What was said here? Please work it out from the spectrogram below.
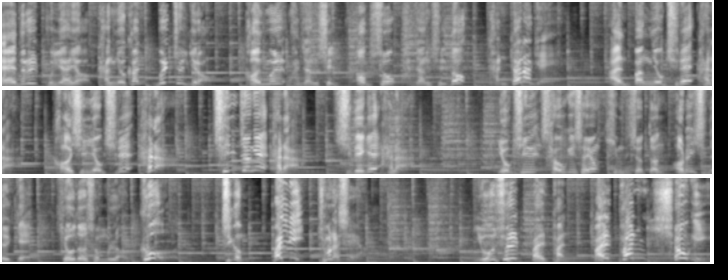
헤드를 분리하여 강력한 물줄기로 건물 화장실, 업소 화장실도 간단하게. 안방 욕실에 하나, 거실 욕실에 하나, 친정에 하나, 시댁에 하나. 욕실 사오기 사용 힘드셨던 어르신들께 효도 선물로 굿! 지금 빨리 주문하세요. 요술 빨판, 빨판 샤워기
